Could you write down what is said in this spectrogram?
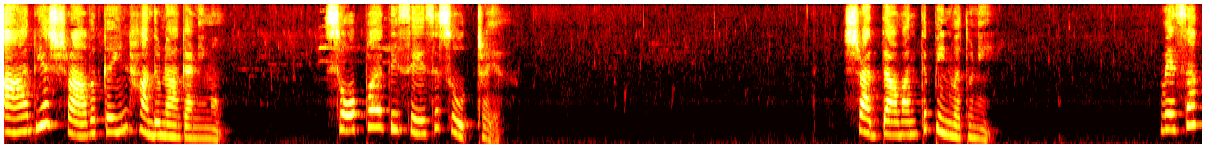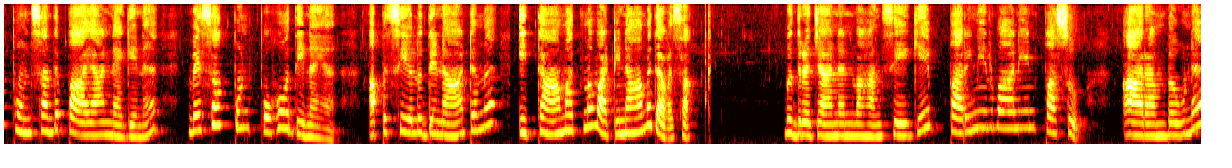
ආර්ය ශ්‍රාවකයින් හඳුනා ගනිමු. සෝපාදිශේෂ සූත්‍රය ශ්‍රද්ධාවන්ත පින්වතුනි වෙසක් පුන්සඳ පායා නැගෙන වෙසක් පුන් පොහෝ දිනය අප සියලු දෙනාටම ඊ타ත්ම වටිනාම දවසක් බුදුරජාණන් වහන්සේගේ පරිණිර්වාණයෙන් පසු ආරම්භ වුණ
